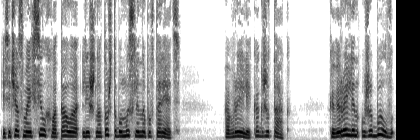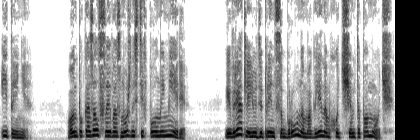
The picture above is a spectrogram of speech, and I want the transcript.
и сейчас моих сил хватало лишь на то, чтобы мысленно повторять. «Аврелий, как же так?» Кавереллин уже был в Итайне. Он показал свои возможности в полной мере. И вряд ли люди принца Бруна могли нам хоть чем-то помочь.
